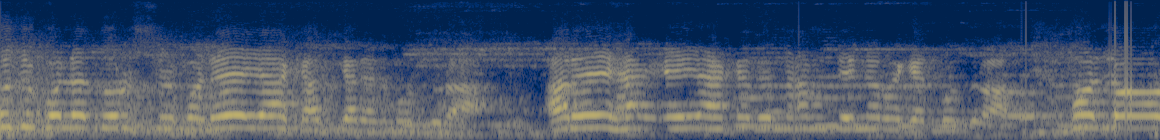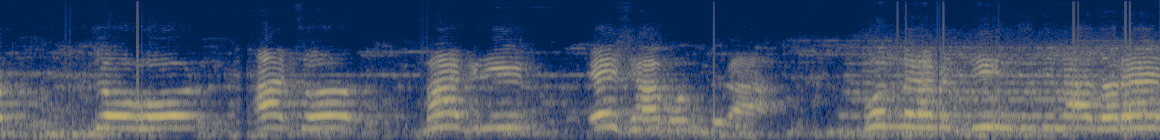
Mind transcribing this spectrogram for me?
উজু করলে দর্শন করে এই এক হাত বন্ধুরা? আর এই এই এক হাতের নাম জেনে রাখেন বন্ধুরা। ফজর জোহর, আসর, মাগরিব এসা বন্ধুরা। বন্ধুরা, আমি দিন যদি না ধরেন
